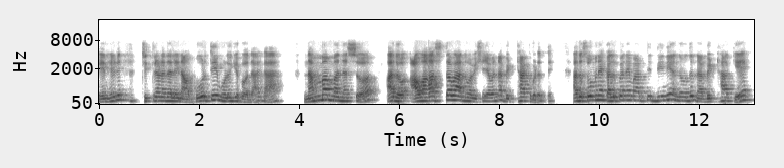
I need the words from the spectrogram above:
ಏನ್ ಹೇಳಿ? ಚಿತ್ರಣದಲ್ಲಿ ನಾವು ಪೂರ್ತಿ ಮುಳುಗಿ ಹೋದಾಗ, ನಮ್ಮ ಮನಸ್ಸು ಅದು ಅವಾಸ್ತವ ಅನ್ನುವ ವಿಷಯವನ್ನ ಬಿಟ್ಟಾಕ್ಬಿಡುತ್ತೆ. ಅದು ಸುಮ್ಮನೆ ಕಲ್ಪನೆ ಮಾಡ್ತಿದ್ದೀನಿ ಅನ್ನೋದನ್ನ ಬಿಟ್ಟಾಕಿ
